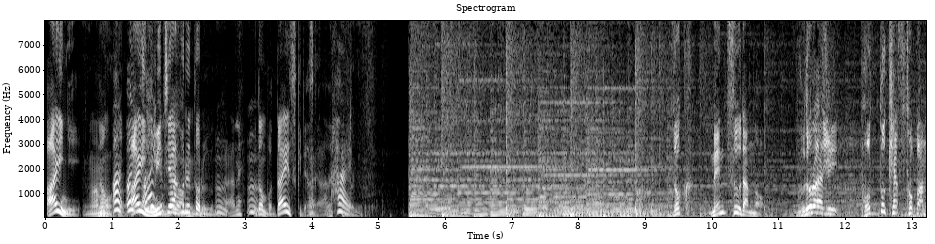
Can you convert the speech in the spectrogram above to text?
愛にうあ愛に満ち愛溢れとるからね。うどん棒大好きですからね。はい。続メンツー団のウドラジポッドキャスト版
